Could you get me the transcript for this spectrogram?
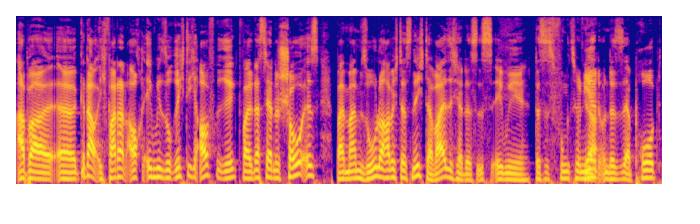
aber äh, genau, ich war dann auch irgendwie so richtig aufgeregt, weil das ja eine Show ist, bei meinem Solo habe ich das nicht, da weiß ich ja, das ist irgendwie, dass es funktioniert Ja. und das ist erprobt,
